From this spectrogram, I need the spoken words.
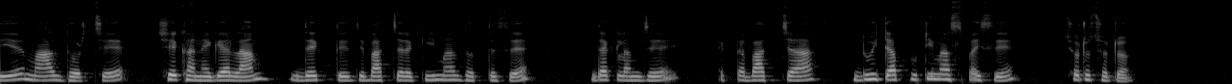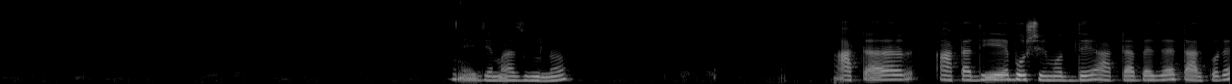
দিয়ে মাছ ধরছে। সেখানে গেলাম, দেখতে যে বাচ্চারা কি মাছ ধরতেছে। দেখলাম যে একটা বাচ্চা দুইটা পুটি মাছ পাইছে, ছোট ছোট। এই যে মাছগুলো। আটার আটা দিয়ে বসির মধ্যে আটা বেজায় তারপরে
